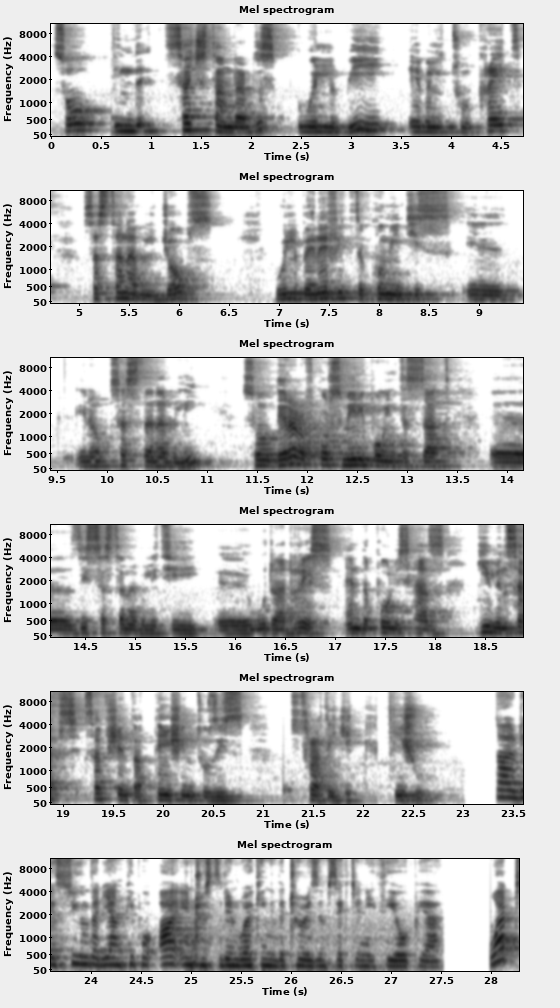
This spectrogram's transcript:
so in the, such standards will be able to create sustainable jobs will benefit the communities, in, you know, sustainably. So there are, of course, many points that uh, this sustainability uh, would address, and the policy has given suffic- sufficient attention to this strategic issue. So I would assume that young people are interested in working in the tourism sector in Ethiopia. What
